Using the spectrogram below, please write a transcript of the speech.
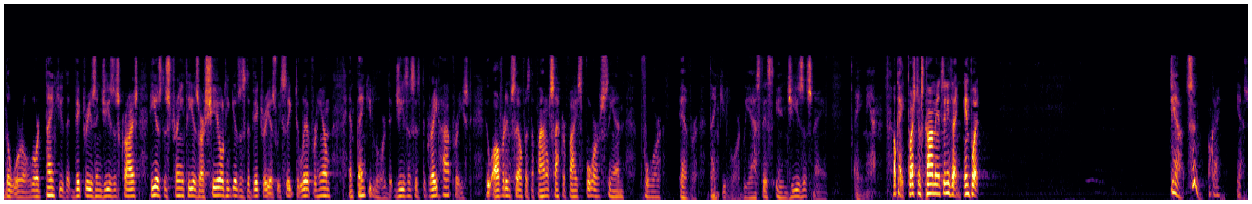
the world. Lord, thank you that victory is in Jesus Christ. He is the strength. He is our shield. He gives us the victory as we seek to live for Him. And thank you, Lord, that Jesus is the great high priest who offered offered himself as the final sacrifice for sin forever. Thank you, Lord. We ask this in Jesus' name. Amen. Okay, questions, comments, anything? Input? Yeah, Sue. Okay, yes.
